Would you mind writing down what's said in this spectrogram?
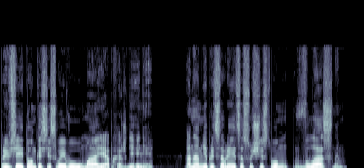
При всей тонкости своего ума и обхождения — она мне представляется существом властным,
